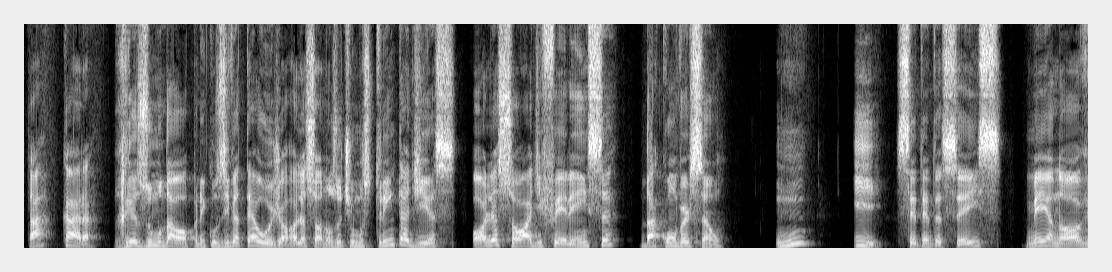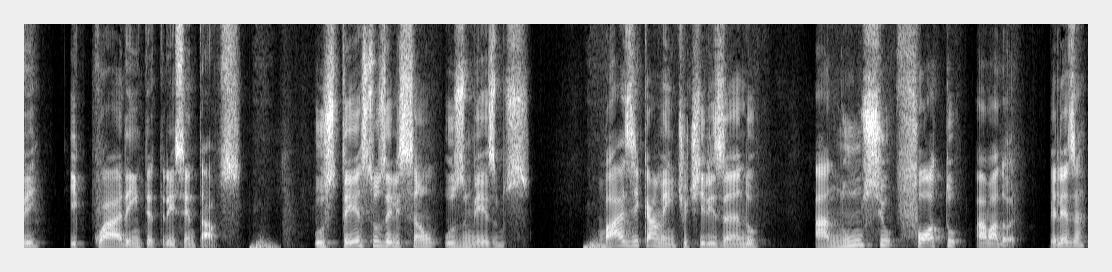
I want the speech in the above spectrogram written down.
tá? Cara, resumo da ópera, inclusive até hoje, ó. Olha só, nos últimos 30 dias, olha só a diferença da conversão. 1 e 76 69 e 43 centavos. Os textos eles são os mesmos, basicamente utilizando anúncio foto amador. Beleza?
